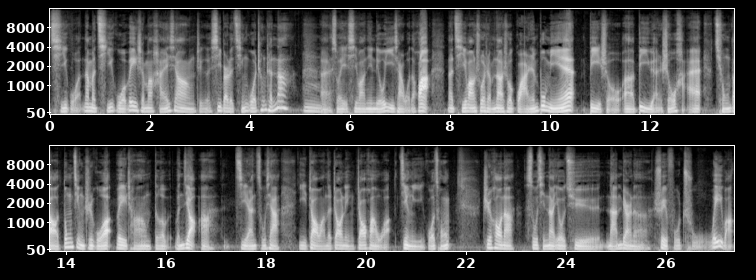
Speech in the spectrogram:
齐国，那么齐国为什么还向这个西边的秦国称臣呢？嗯，哎，所以希望您留意一下我的话。那齐王说什么呢？说寡人不敏，必守啊、必远守海，穷到东晋之国，未尝得闻教啊。既然足下以赵王的诏令召唤我，敬以国从。之后呢，苏秦呢又去南边呢说服楚威王。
